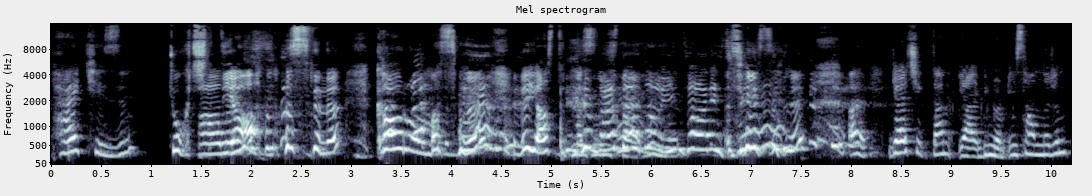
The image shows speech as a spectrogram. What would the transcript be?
herkesin çok ciddiye almasını, kahrolmasını ve yas tutmasını ben isterdim. intihar edeceğim. Gerçekten yani bilmiyorum insanların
